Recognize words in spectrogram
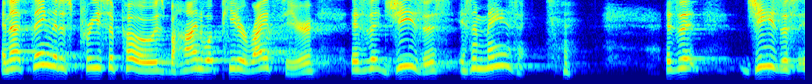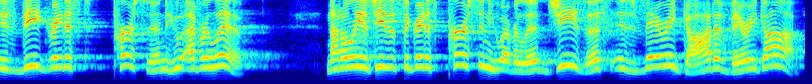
And that thing that is presupposed behind what Peter writes here is that Jesus is amazing. is that Jesus is the greatest person who ever lived. Not only is Jesus the greatest person who ever lived, Jesus is very God of very God.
